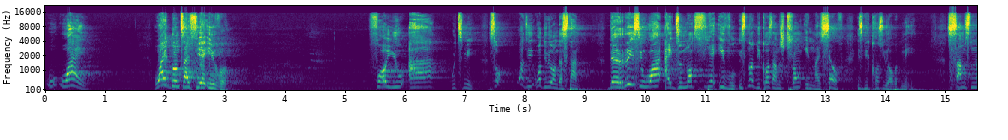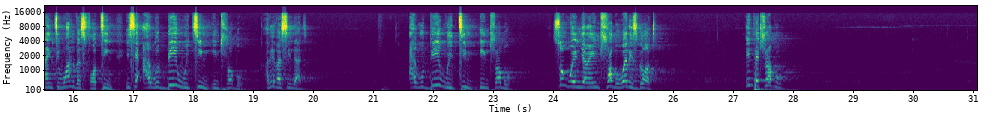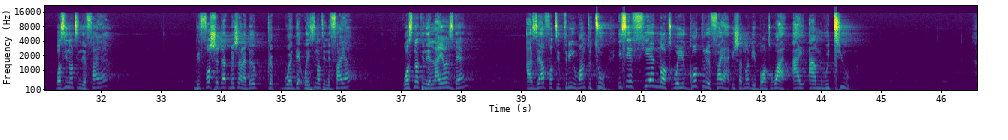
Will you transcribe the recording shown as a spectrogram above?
why? Why don't I fear evil? For you are with me. So, what do, what do we understand? The reason why I do not fear evil is not because I'm strong in myself, it's because you are with me. Psalms 91, verse 14. He said, I will be with him in trouble. Have you ever seen that? Hmm. I will be with him in trouble. So when you're in trouble, where is God? In the trouble. Was he not in the fire? Before Shadrach, Meshach, and Abednego, was he not in the fire? Was not in the lions then? Isaiah 43, 1 to 2. He said, Fear not, when you go through the fire, you shall not be burnt. Why? I am with you.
